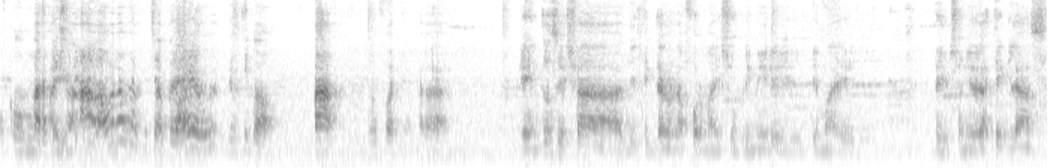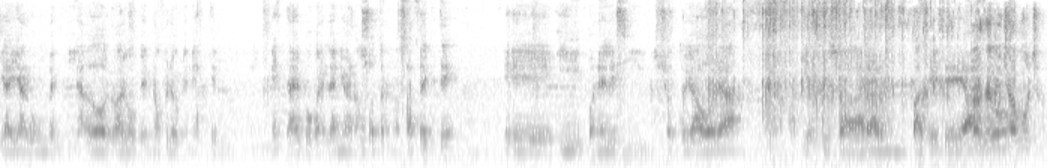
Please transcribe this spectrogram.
Es como un martillo. Ah, ahora no se escucha, pero hay algunos que es tipo, pa, muy fuerte, ¿verdad? Entonces ya detectaron la forma de suprimir el tema del, del sonido de las teclas, si hay algún ventilador o algo que no creo que en, este, en esta época del año a nosotros nos afecte, eh, y ponerle si yo estoy ahora y empiezo a agarrar un paquete de No, algo, se escucha mucho,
